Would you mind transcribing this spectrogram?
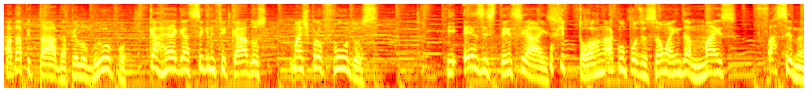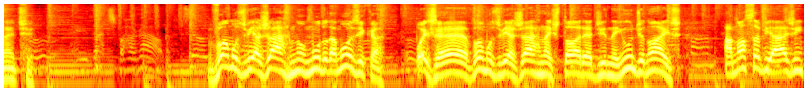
adaptada pelo grupo, carrega significados mais profundos e existenciais, o que torna a composição ainda mais fascinante. Vamos viajar no mundo da música? Pois é, vamos viajar na história de nenhum de nós. A nossa viagem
